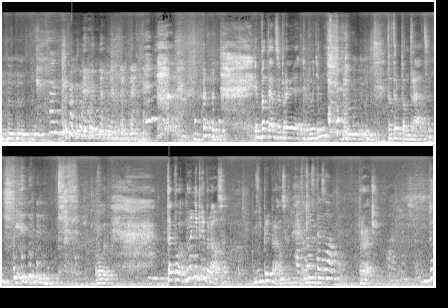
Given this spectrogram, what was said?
Импотенцию проверять не будем. То вдруг понравится. Вот. Так вот, ну не прибрался. Не прибрался. А кто сказал-то? Врач. Да,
